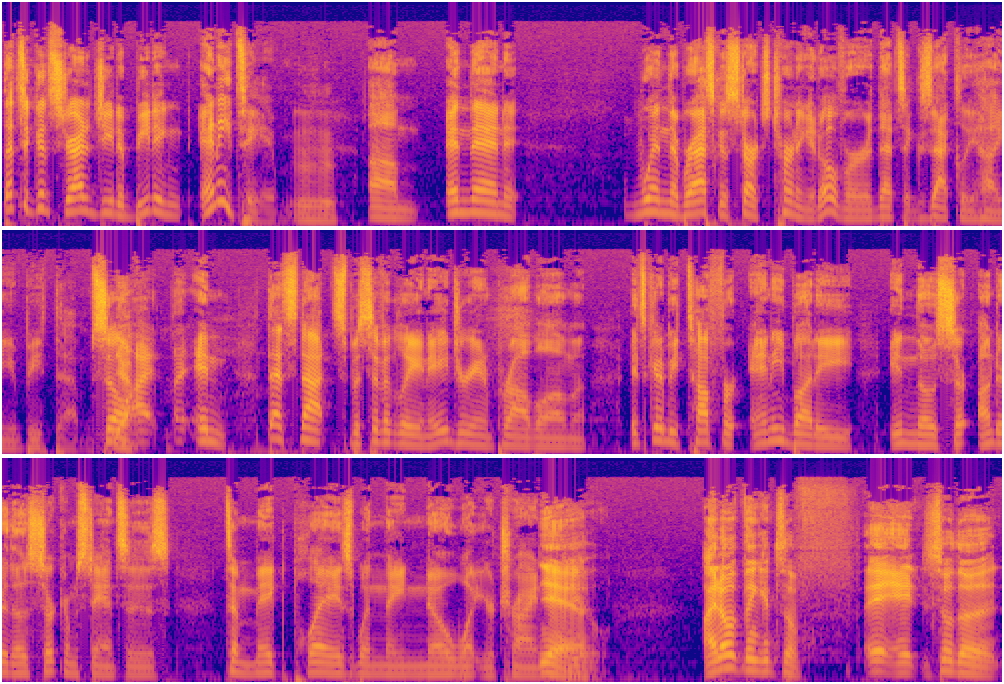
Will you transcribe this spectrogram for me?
That's a good strategy to beating any team. Um, and then when Nebraska starts turning it over, that's exactly how you beat them. So Yeah. I and that's not specifically an Adrian problem. It's going to be tough for anybody in those under those circumstances to make plays when they know what you're trying Yeah. to do. I don't think it's a. F- it, it, so the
